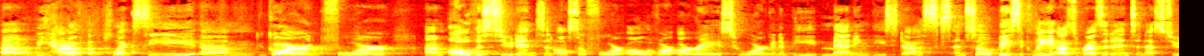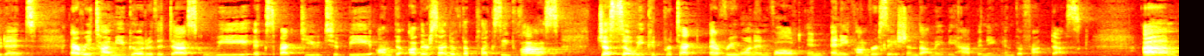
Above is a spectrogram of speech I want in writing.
Um, we have a plexi um, guard for um, all of the students and also for all of our RAs who are going to be manning these desks. And so basically, as residents and as students, every time you go to the desk, we expect you to be on the other side of the plexiglass just so we could protect everyone involved in any conversation that may be happening in the front desk. Um,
